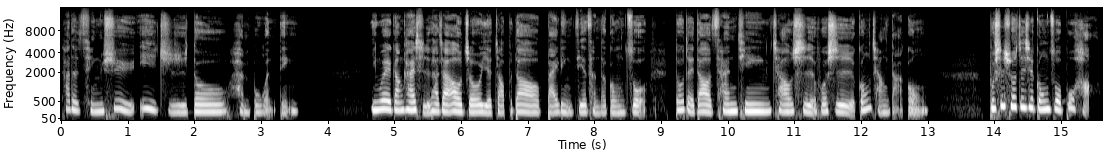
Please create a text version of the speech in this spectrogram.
他的情绪一直都很不稳定，因为刚开始他在澳洲也找不到白领阶层的工作，都得到餐厅、超市或是工厂打工。不是说这些工作不好，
